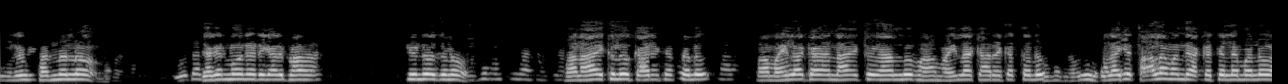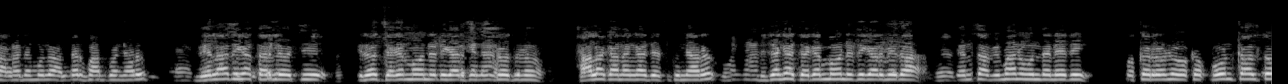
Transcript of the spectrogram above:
ఈరోజు కర్నూలులో జగన్మోహన్ రెడ్డి గారి పా- పుట్టినరోజును మా నాయకులు కార్యకర్తలు మా మహిళా నాయకులు మా మహిళా కార్యకర్తలు అలాగే చాలా మంది అక్క చెల్లెమ్మలు అన్నదమ్ములు అందరూ పాల్గొన్నారు. వేలాదిగా తరలి వచ్చి ఈరోజు జగన్మోహన్ రెడ్డి గారి పుట్టినరోజును చాలా ఘనంగా జరుపుకున్నారు. నిజంగా జగన్మోహన్ రెడ్డి గారి మీద ఎంత అభిమానం ఉందనేది ఒక రెండు ఒక ఫోన్ కాల్తో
